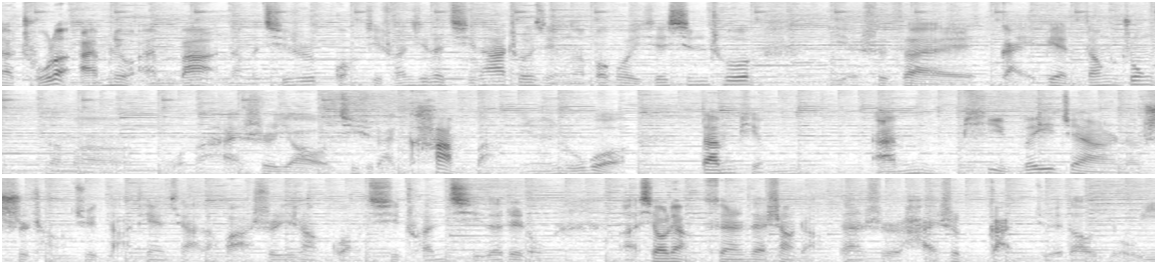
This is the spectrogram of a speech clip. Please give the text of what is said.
那除了 M 六、M 八，那么其实广汽传祺的其他车型呢，包括一些新车，也是在改变当中。那么我们还是要继续来看吧，因为如果单凭 MPV 这样的市场去打天下的话，实际上广汽传祺的这种。啊，销量虽然在上涨，但是还是感觉到有一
